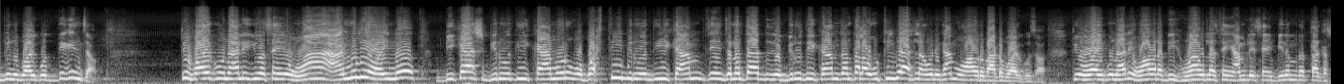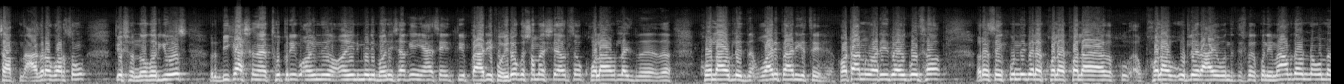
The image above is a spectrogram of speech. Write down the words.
उभिनु भएको देखिन्छ। त्यो भएको हुनाले यो चाहिँ उहाँ हामीले होइन विकास विरोधी कामहरू वा बस्ती विरोधी काम चाहिँ जनता विरोधी काम जनतालाई उठिवास लगाउने काम उहाँहरूबाट भएको छ। त्यो भएको हुनाले उहाँहरूलाई उहाँहरूलाई चाहिँ हामीले चाहिँ विनम्रताका साथ आग्रह गर्छौँ। त्यसो नगरियोस् र विकासका थुप्रै ऐन ऐन पनि भनिसकेँ यहाँ चाहिँ त्यो पारी पहिरोको समस्याहरू छ। खोलाहरूलाई खोलाहरूले वारिपारी चाहिँ कटान गरिरहेको छ र चाहिँ कुनै बेला खोला खोला खोला उर्लेर आयो भने त्यसको कुनै मापदण्ड नहुन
